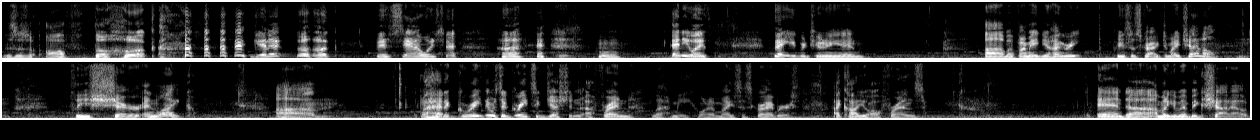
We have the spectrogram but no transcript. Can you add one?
This is off the hook. Get it? The hook? Fish sandwich? Huh? Anyways, thank you for tuning in. Um, if I made you hungry, please subscribe to my channel. Please share and like. Um, I had a great, there was a great suggestion a friend left me, one of my subscribers. I call you all friends. And uh, I'm to give him a big shout out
